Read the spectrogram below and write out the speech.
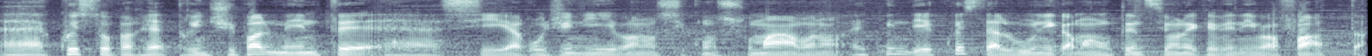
Eh, questo perché principalmente eh, si arrugginivano, si consumavano e quindi questa è l'unica manutenzione che veniva fatta.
